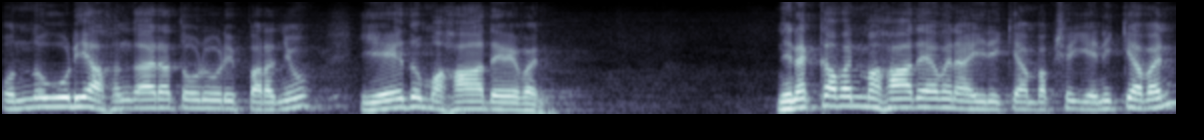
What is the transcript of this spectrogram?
ഒന്നുകൂടി അഹങ്കാരത്തോടുകൂടി പറഞ്ഞു ഏത് മഹാദേവൻ? നിനക്കവൻ മഹാദേവനായിരിക്കാം പക്ഷേ എനിക്കവൻ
